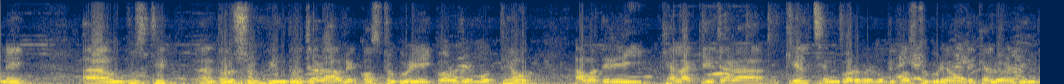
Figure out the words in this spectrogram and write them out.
অনেক উপস্থিত দর্শক বৃন্দ যারা অনেক কষ্ট করে এই গরমের মধ্যেও আমাদের এই খেলাকে যারা খেলছেন, গরমের মধ্যে কষ্ট করে আমাদের খেলোয়াড় বৃন্দ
